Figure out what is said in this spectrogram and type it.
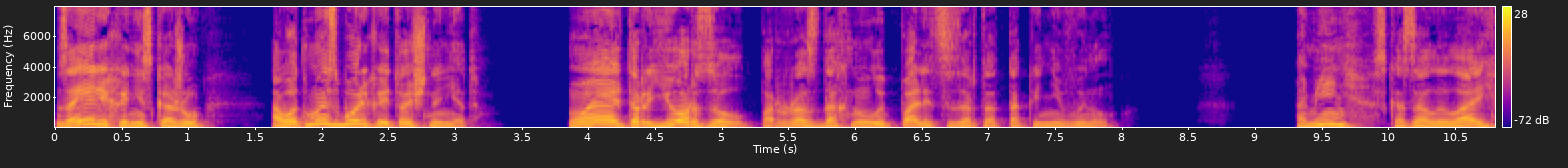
За Эриха не скажу, а вот мы с Борькой точно нет. Уэльтер ерзал, пару раз вздохнул и палец изо рта так и не вынул. «Аминь», — сказал Илай,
